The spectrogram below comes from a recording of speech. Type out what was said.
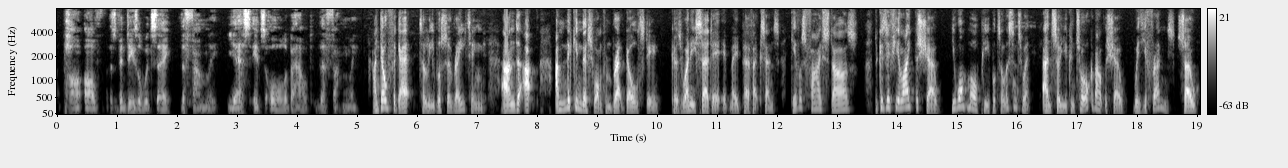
a part of, as Vin Diesel would say, the family. Yes, it's all about the family. And don't forget to leave us a rating. And I, am nicking this one from Brett Goldstein because when he said it, it made perfect sense. Give us five stars. Because if you like the show, you want more people to listen to it. And so you can talk about the show with your friends. So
